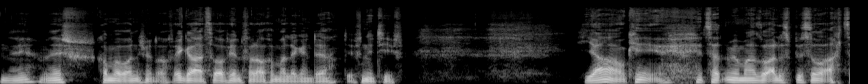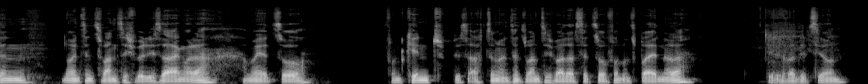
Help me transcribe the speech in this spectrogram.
Nee, nee, ich komme aber nicht mehr drauf. Egal, es war auf jeden Fall auch immer legendär, definitiv. Ja, okay. Jetzt hatten wir mal so alles bis so 18, 19, 20, würde ich sagen, oder? Haben wir jetzt so von Kind bis 18, 19, 20 war das jetzt so von uns beiden, oder? Die Tradition.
